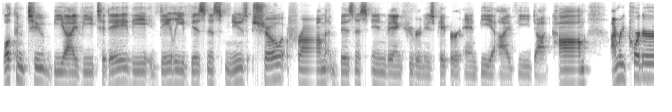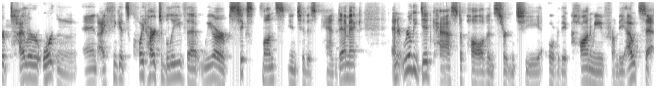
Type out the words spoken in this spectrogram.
Welcome to BIV Today, the daily business news show from Business in Vancouver newspaper and BIV.com. I'm reporter Tyler Orton, and I think it's quite hard to believe that we are six months into this pandemic, and it really did cast a pall of uncertainty over the economy from the outset.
